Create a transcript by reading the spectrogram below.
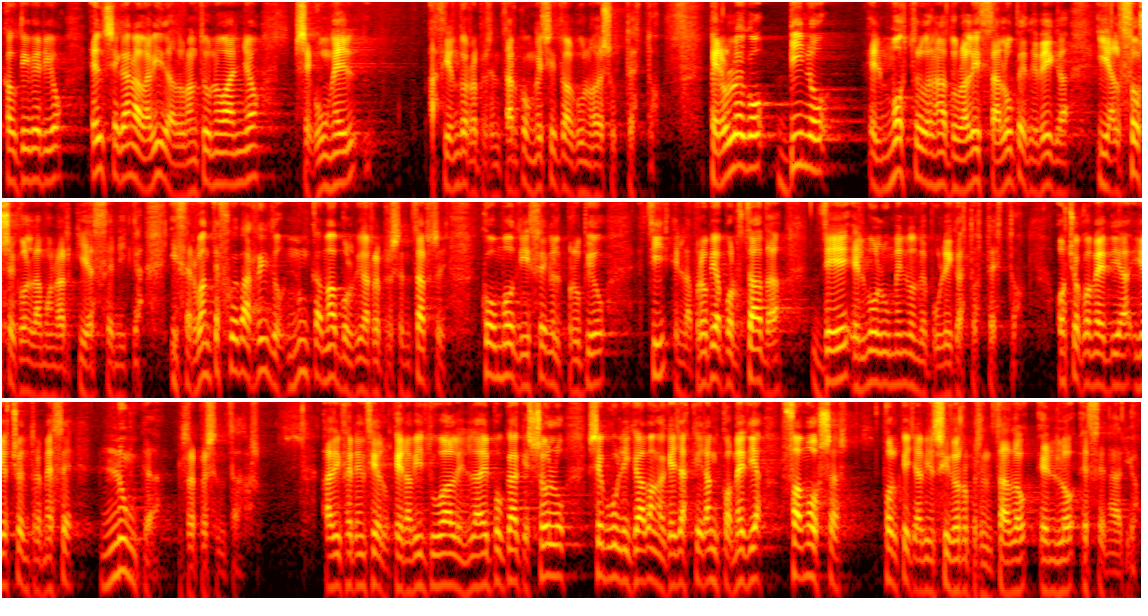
cautiverio, él se gana la vida durante unos años, según él, haciendo representar con éxito algunos de sus textos. Pero luego vino el monstruo de la naturaleza, López de Vega, y alzóse con la monarquía escénica. Y Cervantes fue barrido, nunca más volvió a representarse, como dice en, el propio, en la propia portada del volumen donde publica estos textos. Ocho comedias y ocho entremeses nunca representados. A diferencia de lo que era habitual en la época, que solo se publicaban aquellas que eran comedias famosas porque ya habían sido representados en los escenarios.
